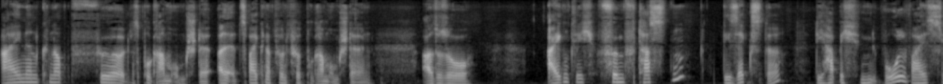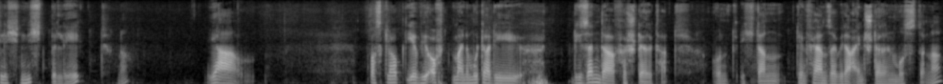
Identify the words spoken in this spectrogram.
einen Knopf für das Programm umstellen, äh, zwei Knöpfe für Programm umstellen. Also so eigentlich fünf Tasten. Die sechste, die habe ich wohlweislich nicht belegt. Ne? Ja, was glaubt ihr, wie oft meine Mutter die, die Sender verstellt hat und ich dann den Fernseher wieder einstellen musste? Ne?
